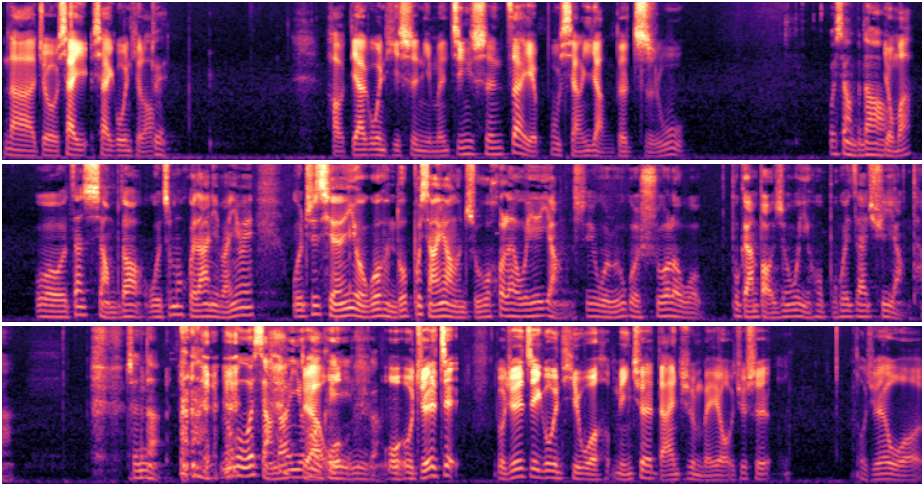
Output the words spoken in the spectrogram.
那就下一下一个问题喽。对，好，第二个问题是你们今生再也不想养的植物，我想不到有吗？我暂时想不到。我这么回答你吧，因为我之前有过很多不想养的植物，后来我也养了，所以我如果说了，我不敢保证我以后不会再去养它。真的，如果我想到以后可以那个，我我觉得这，我觉得这个问题我明确的答案就是没有，就是。我觉得我，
